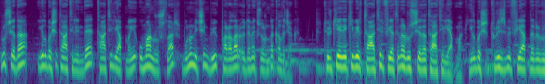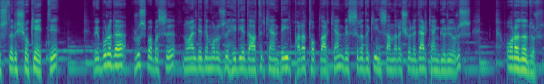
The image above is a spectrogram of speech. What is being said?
Rusya'da yılbaşı tatilinde tatil yapmayı uman Ruslar bunun için büyük paralar ödemek zorunda kalacak. Türkiye'deki bir tatil fiyatına Rusya'da tatil yapmak. Yılbaşı turizmi fiyatları Rusları şoke etti ve burada Rus babası Noel Dede Moroz'u hediye dağıtırken değil para toplarken ve sıradaki insanlara şöyle derken görüyoruz. Orada dur.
